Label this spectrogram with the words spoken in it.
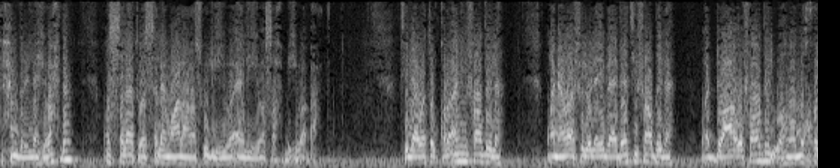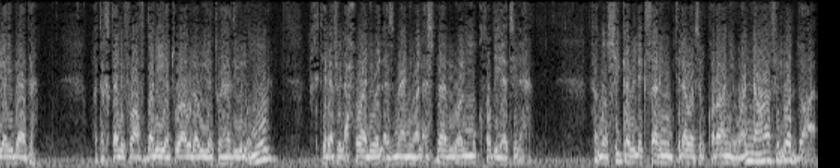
الحمد لله وحده والصلاة والسلام على رسوله وآله وصحبه وبعد. تلاوة القرآن فاضلة ونوافل العبادات فاضلة والدعاء فاضل وهو مخ العبادة. وتختلف أفضلية وأولوية هذه الأمور باختلاف الأحوال والأزمان والأسباب والمقتضيات لها. فنوصيك بالإكثار من تلاوة القرآن والنوافل والدعاء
